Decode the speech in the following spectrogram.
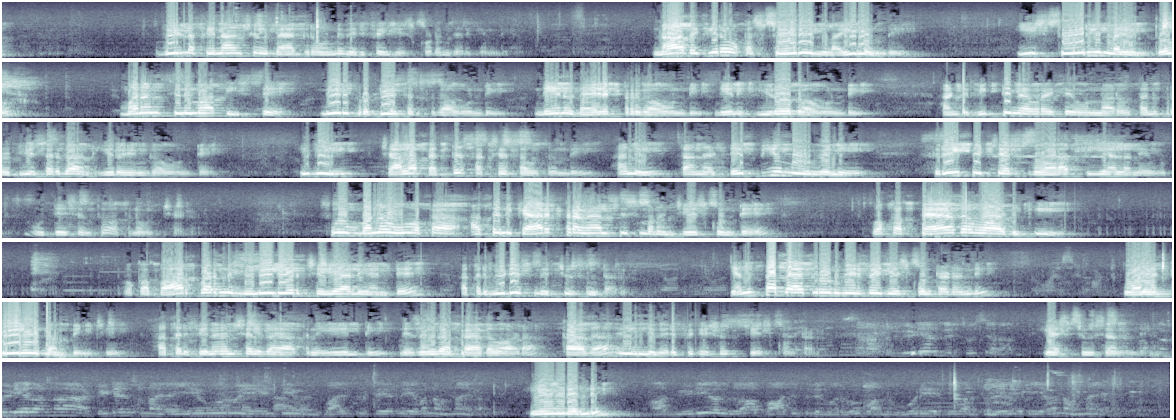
వీళ్ళ ఫినాన్షియల్ బ్యాక్గ్రౌండ్ని వెరిఫై చేసుకోవడం జరిగింది. నా దగ్గర ఒక స్టోరీ లైన్ ఉంది. ఈ స్టోరీ లైన్తో మనం సినిమా తీస్తే మీరు ప్రొడ్యూసర్స్గా ఉండి నేను డైరెక్టర్గా ఉండి నేను హీరోగా ఉండి అంటే విక్టిమ్ ఎవరైతే ఉన్నారో తను ప్రొడ్యూసర్గా హీరోయిన్గా అండ్ ఉంటే ఇది చాలా పెద్ద సక్సెస్ అవుతుంది అని తన డెబ్యూ మూవీని శ్రీ పిక్చర్స్ ద్వారా తీయాలనే ఉద్- ఉద్దేశంతో అతను వచ్చాడు. సో మనం ఒక అతని క్యారెక్టర్ అనాలిసిస్ మనం చేసుకుంటే ఒక పేదవాడికి ఒక బార్బర్ని మిలీలియర్ చేయాలి అంటే అతని వీడియోస్ మీరు చూసుంటారు. ఎంత బ్యాక్గ్రౌండ్ వెరిఫై చేసుకుంటాడండి? వాళ్ళ టీంని పంపించి అతని ఫినాన్షియల్గా అతను ఏంటి? నిజంగా పేదవాడా? కాదా? ఇన్ని వెరిఫికేషన్స్ చేసుకుంటాడు. ఎస్ చూశానండి. ఒక ఏ ఊరండి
